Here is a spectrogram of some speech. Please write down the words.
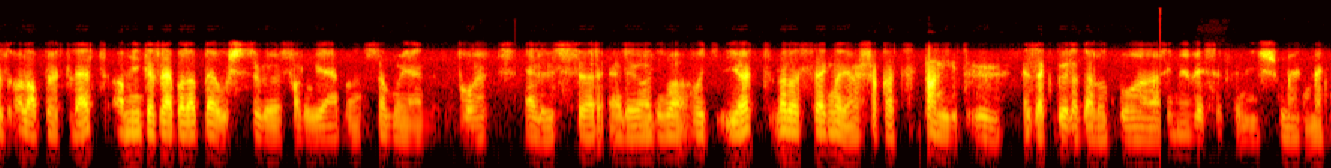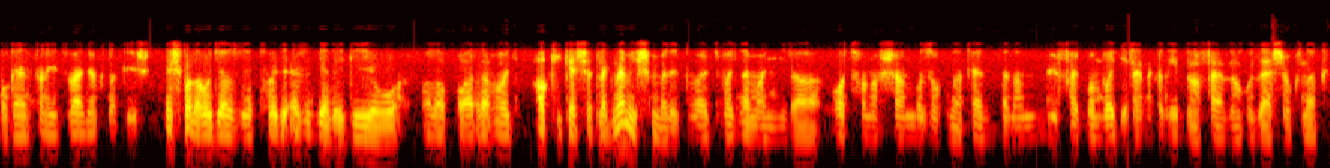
az alapötlet, ami igazából a Beus szülőfalujában, Szamolyán volt először előadva, hogy jött. Valószínűleg nagyon sokat tanít ő ezekből a dalokból a színművészetben is, meg, meg magántanítványoknak is. És valahogy azért, hogy ez egy eléggé jó alap arra, hogy akik esetleg nem ismerik, vagy, vagy nem annyira otthonosan mozognak ebben a műfajban, vagy ezeknek a népdal feldolgozásoknak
